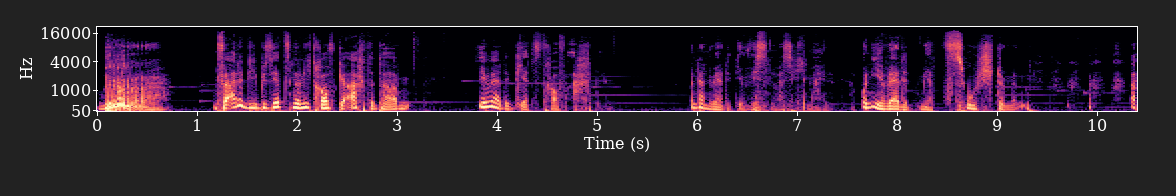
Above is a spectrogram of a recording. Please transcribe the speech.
Brrr. Und für alle, die bis jetzt noch nicht drauf geachtet haben, ihr werdet jetzt drauf achten. Und dann werdet ihr wissen, was ich meine. Und ihr werdet mir zustimmen.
